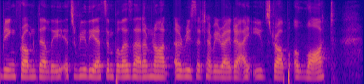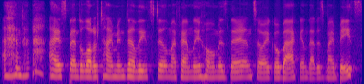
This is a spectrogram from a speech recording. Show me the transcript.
Being from Delhi, it's really as simple as that. I'm not a research heavy writer. I eavesdrop a lot. And I spend a lot of time in Delhi still. My family home is there. And so I go back, and that is my base.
